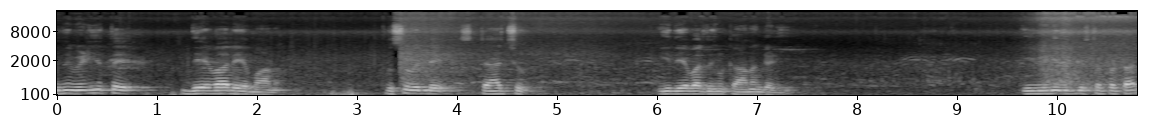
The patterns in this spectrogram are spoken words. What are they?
ഇത് വിഴിഞ്ഞത്തെ ദേവാലയമാണ്. ക്രിസ്തുവിന്റെ സ്റ്റാച്ചു ഈ ദേവാലയത്തിൽ കാണാൻ കഴിയും. ഈ വീഡിയോ നിങ്ങൾക്ക് ഇഷ്ടപ്പെട്ടാൽ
